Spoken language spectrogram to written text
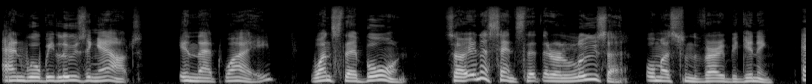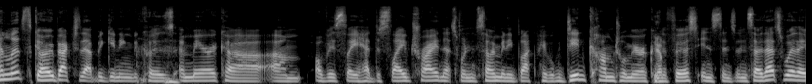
and will be losing out in that way once they're born. So, in a sense, that they're a loser almost from the very beginning. And let's go back to that beginning because America um, obviously had the slave trade. And that's when so many black people did come to America Yep. in the first instance. And so that's where they,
